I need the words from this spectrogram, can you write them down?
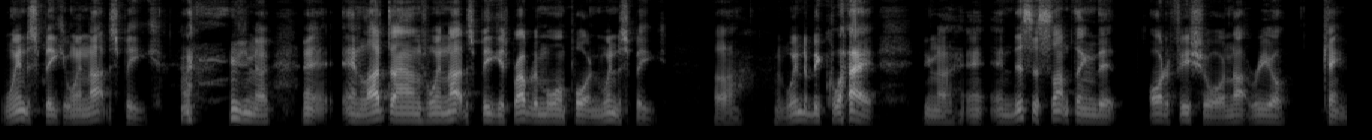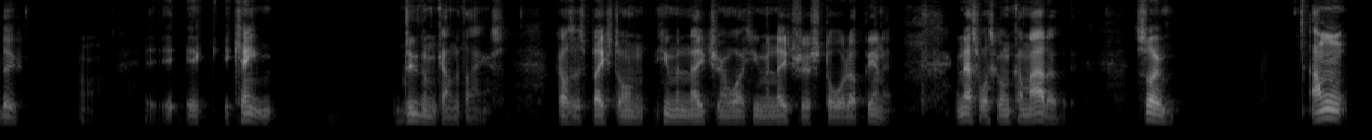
when to speak and when not to speak. you know, and, and, a lot of times when not to speak is probably more important when to speak, uh, when to be quiet. You know, and, and this is something that artificial or not real can't do. It, it, it can't do them kind of things because it's based on human nature and what human nature is stored up in it. And that's what's going to come out of it. So I want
